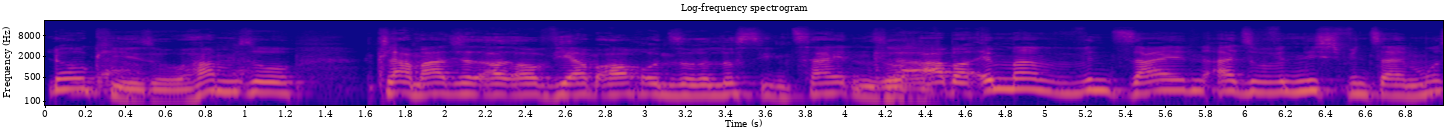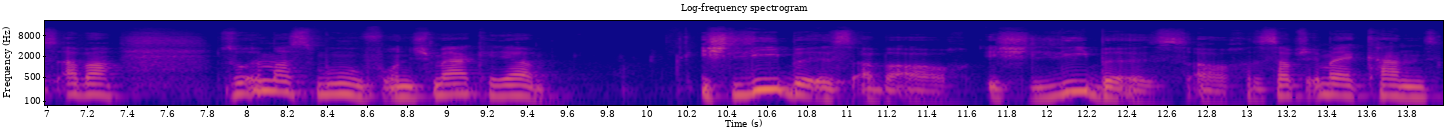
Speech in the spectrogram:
Low-key so, haben so, klar, man hat auch- wir haben auch unsere lustigen Zeiten so, Klar. aber immer Wind sein, also wenn nicht Wind sein muss, aber so immer smooth und ich merke, ja, ich liebe es aber auch, ich liebe es auch, das habe ich immer erkannt,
